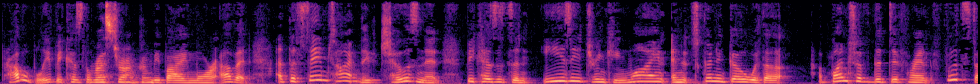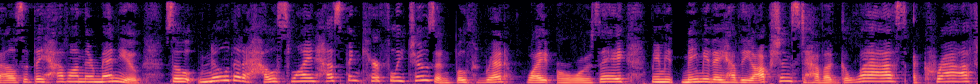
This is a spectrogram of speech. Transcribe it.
Probably because the restaurant can be buying more of it. At the same time, they've chosen it because it's an easy drinking wine and it's going to go with a a bunch of the different food styles that they have on their menu. So know that a house wine has been carefully chosen, both red, white, or rosé. Maybe maybe they have the options to have a glass, a carafe,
